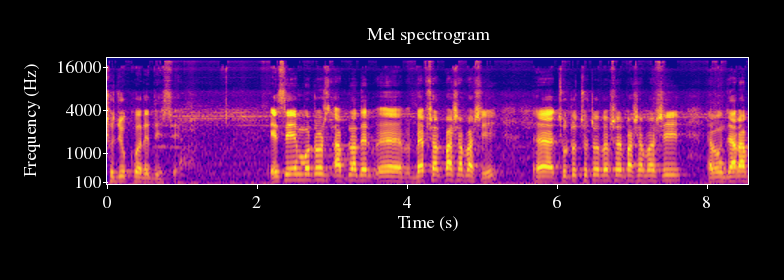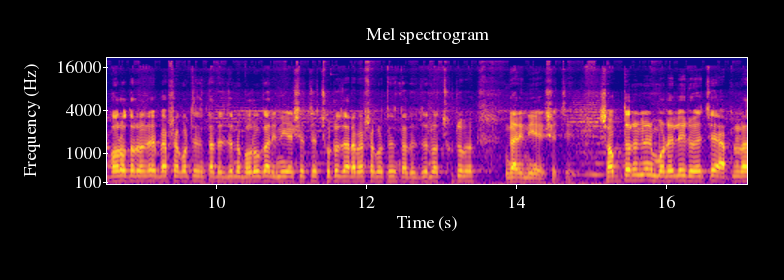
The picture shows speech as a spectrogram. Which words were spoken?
সুযোগ করে দিয়েছে। এসএম মোটরস আপনাদের ব্যবসার পাশাপাশি ছোট ছোট ব্যবসার পাশাপাশি এবং যারা বড় ধরনের ব্যবসা করতেছেন, তাদের জন্য বড় গাড়ি নিয়ে এসেছে, ছোট যারা ব্যবসা করতেছেন, তাদের জন্য ছোট গাড়ি নিয়ে এসেছে। সব ধরনের মডেলই রয়েছে। আপনারা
